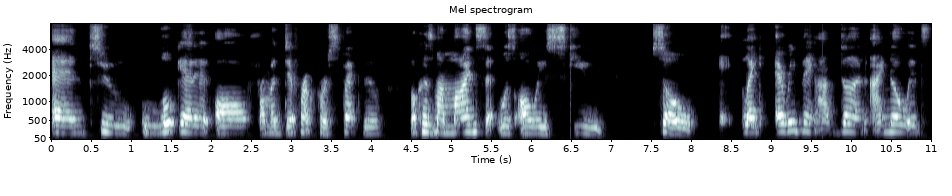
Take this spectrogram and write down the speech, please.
and to look at it all from a different perspective because my mindset was always skewed. So like everything I've done, I know it's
